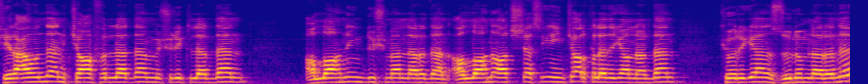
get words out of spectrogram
Fir'avndan, kofirlardan, mushriklardan, Allohning dushmanlaridan, Allohni ochishasiga inkor qiladiganlardan ko'rgan zulmlarini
